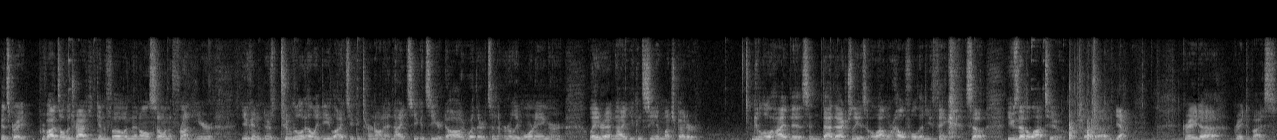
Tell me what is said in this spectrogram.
it's great. Provides all the tracking info and then also on the front here, you can there's two little LED lights you can turn on at night so you can see your dog whether it's in the early morning or later at night you can see him much better get a little high vis and that actually is a lot more helpful than you think. So use that a lot too. But uh, yeah. Great uh, great device.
